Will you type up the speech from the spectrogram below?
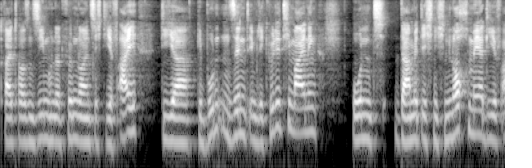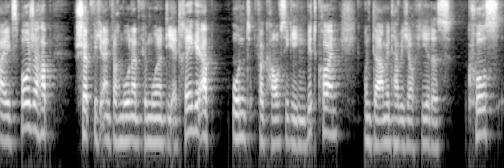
3795 DFI, die ja gebunden sind im Liquidity Mining. Und damit ich nicht noch mehr DFI Exposure habe, schöpfe ich einfach Monat für Monat die Erträge ab und verkaufe sie gegen Bitcoin. Und damit habe ich auch hier das Kursrisiko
